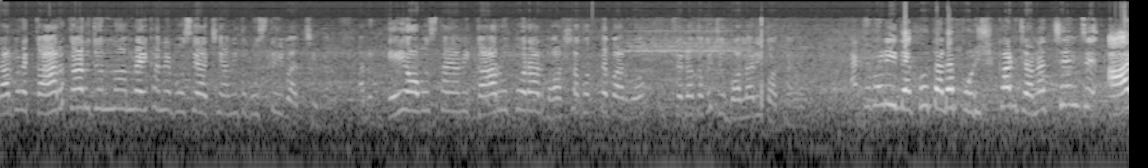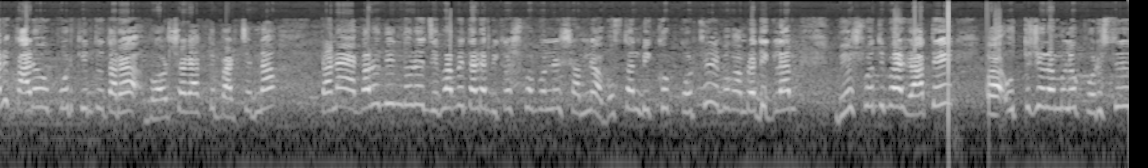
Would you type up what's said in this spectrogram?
তারপরে কার কার জন্য আমরা এখানে বসে আছি আমি তো বুঝতেই পারছি না। আর এই অবস্থায় আমি কার উপর আর ভরসা করতে পারব, সেটা তো কিছু বলারই কথা নেই। একেবারেই দেখো, তারা পরিষ্কার জানাচ্ছেন যে আর কারও উপর কিন্তু তারা ভরসা রাখতে পারছেন না। টানা এগারো দিন ধরে যেভাবে তারা বিকাশ ভবনের সামনে অবস্থান বিক্ষোভ করছে এবং আমরা দেখলাম বৃহস্পতিবার রাতে উত্তেজনামূলক পরিস্থিতি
